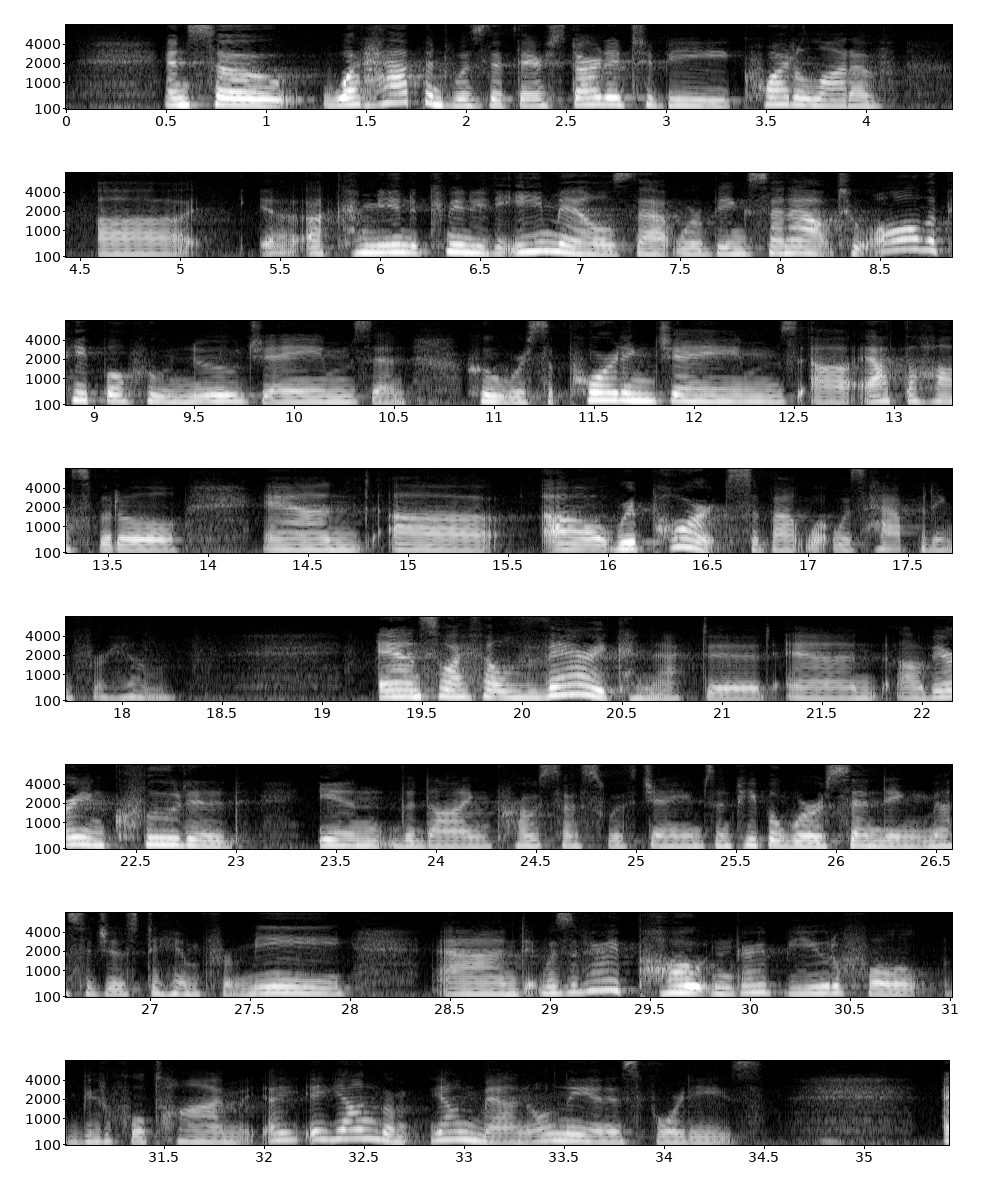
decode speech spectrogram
And so, what happened was that there started to be quite a lot of uh, a communi- community emails that were being sent out to all the people who knew James and who were supporting James uh, at the hospital, and uh, uh, reports about what was happening for him. And so I felt very connected and uh, very included in the dying process with James, and people were sending messages to him for me. And it was a very potent, very beautiful, beautiful time. A, a young, young man, only in his 40s.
